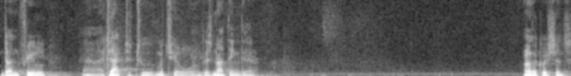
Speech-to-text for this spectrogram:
Don't feel uh, attracted to material world. There's nothing there. Another questions?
